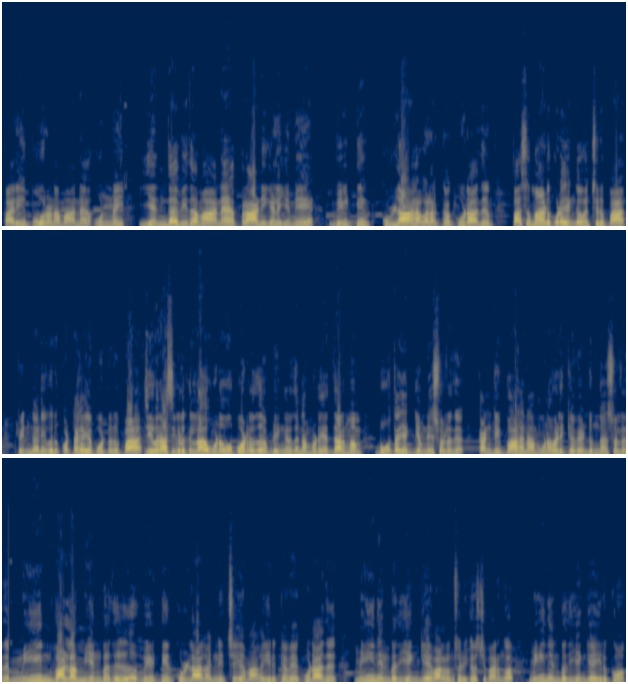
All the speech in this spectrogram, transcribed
பரிபூரணமான உண்மை. எந்த விதமான பிராணிகளையுமே வீட்டிற்குள்ளாக வளர்க்கக்கூடாது. பசுமாடு கூட எங்க வச்சிருப்பா? பின்னாடி ஒரு கொட்டகையை போட்டிருப்பா. ஜீவராசிகளுக்கெல்லாம் உணவு போடுறது அப்படிங்கிறது நம்முடைய தர்மம். பூத யஜ்யம்னே சொல்றது. கண்டிப்பாக நாம் உணவளிக்க வேண்டும் தான் சொல்றது. மீன் வளம் என்பது வீட்டிற்குள்ளாக நிச்சயமாக இருக்கவே கூடாது. மீன் என்பது எங்கே வளரும் சொல்லி யோசிச்சு பாருங்க. மீன் என்பது எங்கே இருக்கும்?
